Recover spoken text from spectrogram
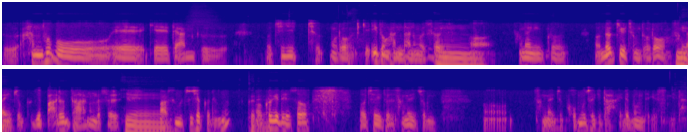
그, 한 후보에게 대한 그, 뭐 지지층으로 이렇게 이동한다는 것을, 음. 어, 상당히 그, 어, 느낄 정도로 상당히 네. 좀 그게 빠르다 하는 것을 예. 말씀을 주셨거든요. 그래요. 어, 거기에 대해서, 어, 저희들은 상당히 좀, 어, 상당히 좀 고무적이다. 이래 보면 되겠습니다.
